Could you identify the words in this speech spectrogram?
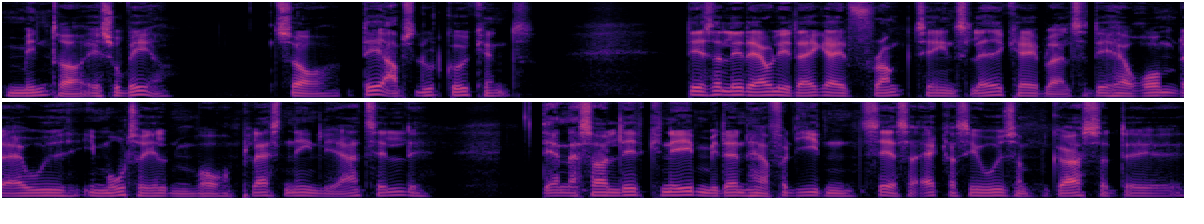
mindre SUV'er. Så det er absolut godkendt. Det er så lidt ærgerligt, at der ikke er et frunk til ens ladekabler, altså det her rum, der er ude i motorhjelmen, hvor pladsen egentlig er til det. Den er så lidt knepen i den her, fordi den ser så aggressiv ud, som den gør, så, det,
